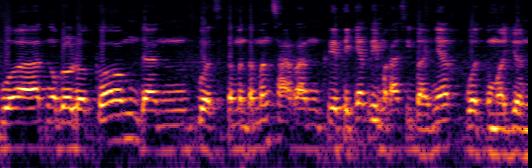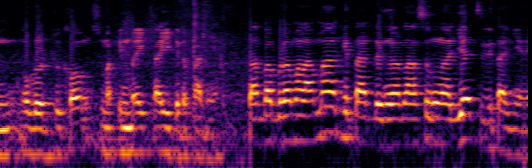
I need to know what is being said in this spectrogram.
buat ngobrol.com dan buat teman-teman saran kritiknya terima kasih banyak buat kemajuan ngobrol.com semakin baik lagi ke depannya. Tanpa berlama-lama kita dengar langsung aja ceritanya.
